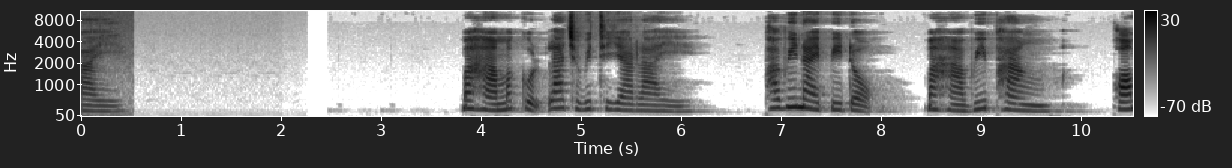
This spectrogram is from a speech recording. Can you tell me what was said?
ลัย มหามกุฏราชวิทยาลัย พระวินัยปิฎกมหาวิพัง พร้อม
